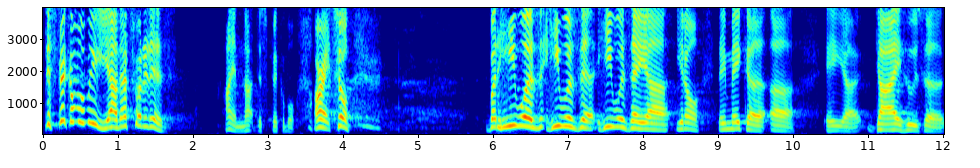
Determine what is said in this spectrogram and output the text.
Despicable Me. Yeah, that's what it is. I am not despicable. All right, so but he was he was a, he was a uh, you know they make a a, a uh, guy who's a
